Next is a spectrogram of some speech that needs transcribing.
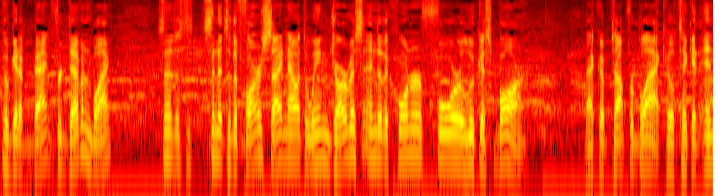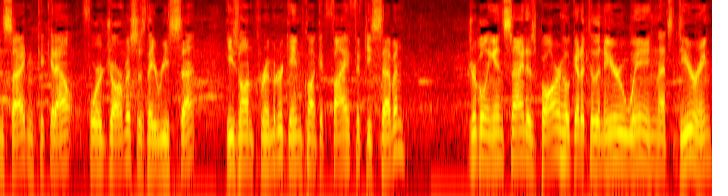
He'll get it back for Devin Black. Send it, to, send it to the far side. Now at the wing, Jarvis into the corner for Lucas Barr. Back up top for Black. He'll take it inside and kick it out for Jarvis as they reset. He's on perimeter. Game clock at 5:57. Dribbling inside is Barr. He'll get it to the near wing. That's Deering.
